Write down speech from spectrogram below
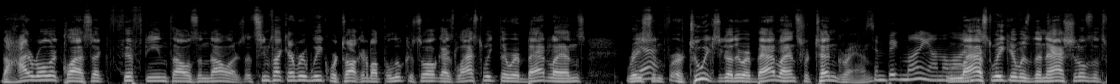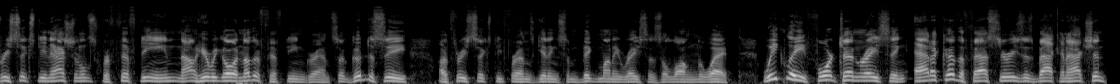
the High Roller Classic, fifteen thousand dollars. It seems like every week we're talking about the Lucas Oil guys. Last week they were at Badlands racing, Yeah. for, or two weeks ago they were at Badlands for ten grand. Some big money on the line. Last week it was the Nationals, the 360 Nationals for 15. Now here we go, another 15 grand. So good to see our 360 friends getting some big money races along the way. Weekly 410 Racing, Attica, the Fast Series is back in action.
